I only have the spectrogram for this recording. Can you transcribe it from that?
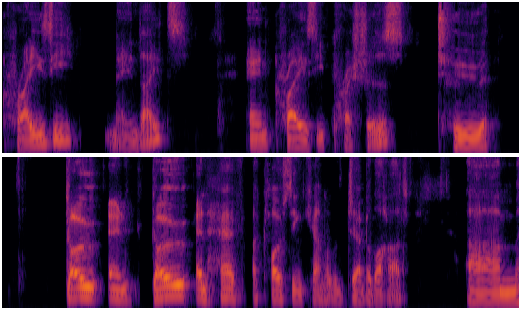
crazy mandates and crazy pressures to go and go and have a close encounter with Jabba the Hutt, um,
